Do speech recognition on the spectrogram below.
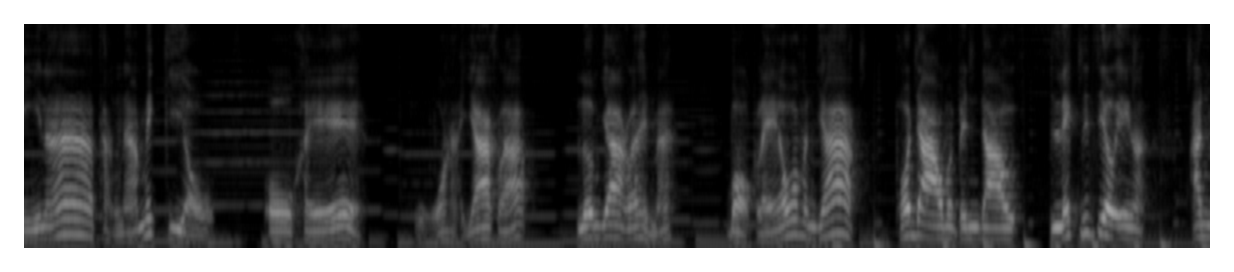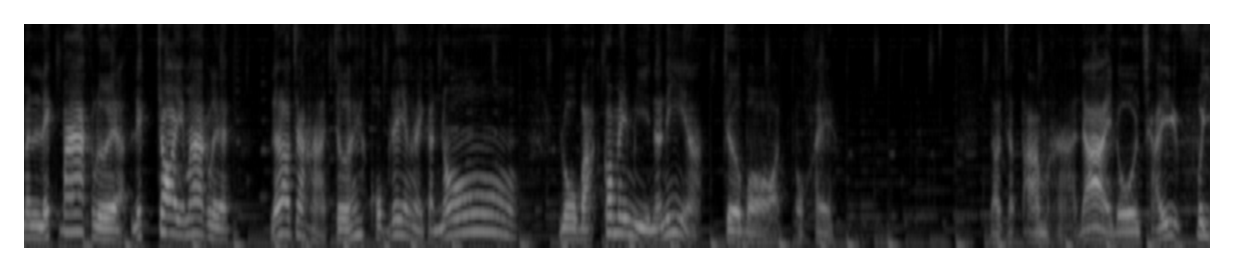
นี้นะ ถังน้ำไม่เกี่ยว โอเคโหหายากแล้ว เริ่มยากแล้วเห็นไหมบอกแล้วว่ามันยาก เพราะดาวมันเป็นดาวเล็กนิดเดียวเองอะ่ะ อันมันเล็กมากเลยอะ่ะ เล็กจ้อยมากเลย แล้วเราจะหาเจอให้ครบได้ยังไงกันเนาะโลบักก็ไม่มีนะนี่ยเจอบอร์ดโอเค เราจะตามหาได้โดยใช้ฟรี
